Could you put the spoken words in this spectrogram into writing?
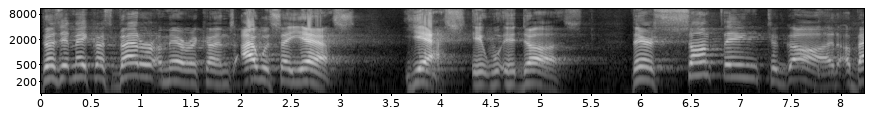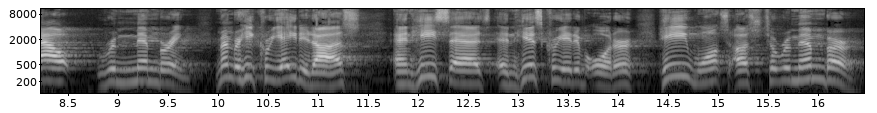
Does it make us better Americans? I would say yes. Yes, it, it does. There's something to God about remembering. Remember, He created us, and He says in His creative order, He wants us to remember.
